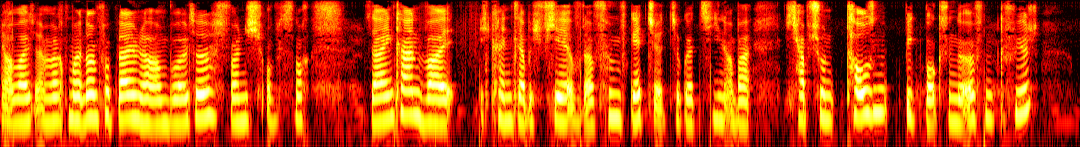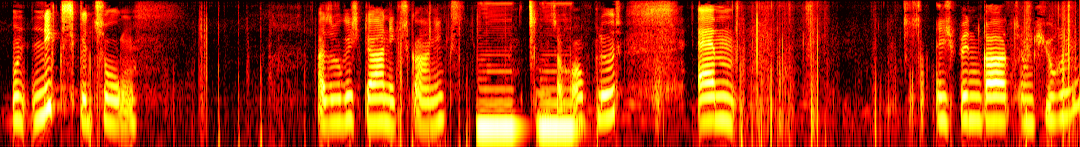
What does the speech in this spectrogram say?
Ja, weil ich einfach mal neuen Verbleibende haben wollte. Ich weiß nicht, ob es noch sein kann, weil ich kann, glaube ich, vier oder fünf Gadgets sogar ziehen, aber ich habe schon 1000 Big Boxen geöffnet geführt und nichts gezogen. Also wirklich gar nichts, gar nichts. Ist auch, auch blöd. Ähm, ich bin gerade im Thüringen.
